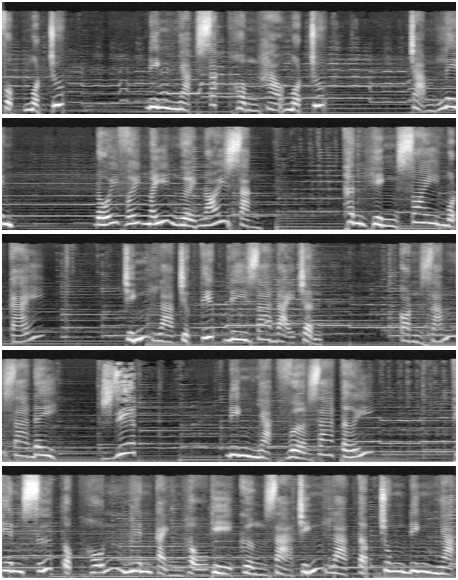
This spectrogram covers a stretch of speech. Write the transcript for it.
phục một chút. Đinh nhạc sắc hồng hào một chút. Chạm lên. Đối với mấy người nói rằng Thân hình xoay một cái. Chính là trực tiếp đi ra đại trận. Còn dám ra đây. Giết. Đinh nhạc vừa ra tới. Thiên sứ tộc hốn nguyên cảnh hậu kỳ cường giả chính là tập trung đinh nhạc.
